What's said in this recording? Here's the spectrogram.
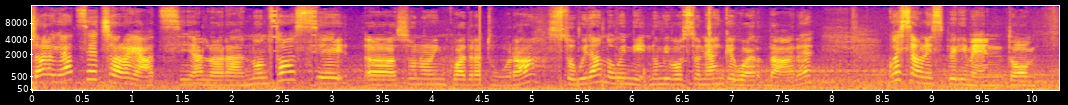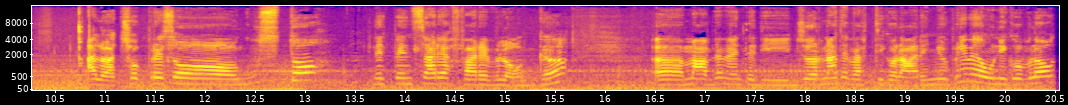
Ciao ragazze e ciao ragazzi, allora non so se uh, sono in quadratura, sto guidando quindi non vi posso neanche guardare. Questo è un esperimento, allora ci ho preso gusto nel pensare a fare vlog Uh, ma ovviamente di giornate particolari. Il mio primo e unico vlog,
